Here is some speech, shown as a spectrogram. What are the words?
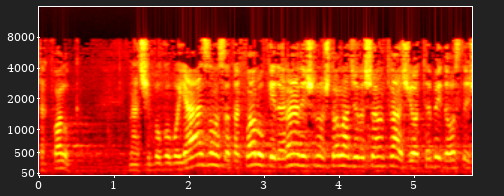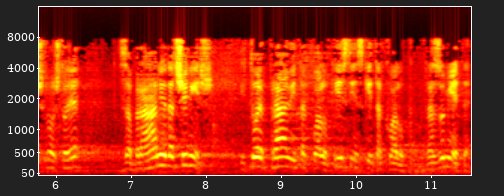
Takvaluk. Znači, bogobojaznost, a takvaluk je da radiš ono što Allah Đelšanu traži od tebe i da ostaviš ono što je zabranio da činiš. I to je pravi takvaluk, istinski takvaluk. Razumijete?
